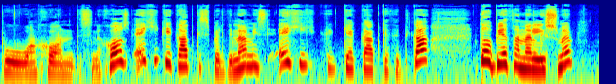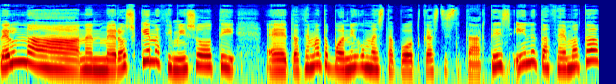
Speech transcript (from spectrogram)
που αγχώνεται συνεχώς. Έχει και κάποιες υπερδυνάμεις, έχει και κάποια θετικά, τα οποία θα αναλύσουμε. Θέλω να, να ενημερώσω και να θυμίσω ότι ε, τα θέματα που ανοίγουμε στα podcast της Τετάρτης είναι τα θέματα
